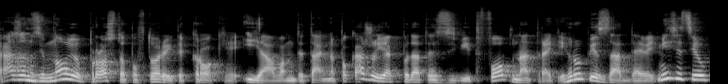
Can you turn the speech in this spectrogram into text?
Разом зі мною просто повторюйте кроки, і я вам детально покажу, як подати звіт ФОП на третій групі за 9 місяців.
